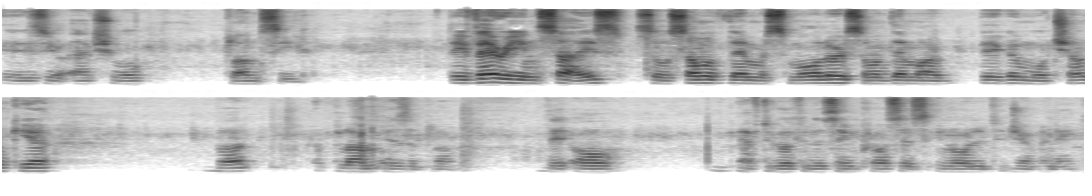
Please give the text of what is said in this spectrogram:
is your actual plum seed. They vary in size, so some of them are smaller, some of them are bigger, more chunkier, but a plum is a plum. They all have to go through the same process in order to germinate.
